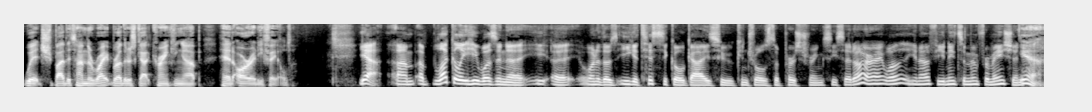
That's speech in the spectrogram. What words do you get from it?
which by the time the Wright brothers got cranking up, had already failed. Yeah. Um, uh, luckily, he wasn't a, uh, one of those egotistical guys who controls the purse strings. He said, "All right, well, you know, if you need some information, Yeah.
